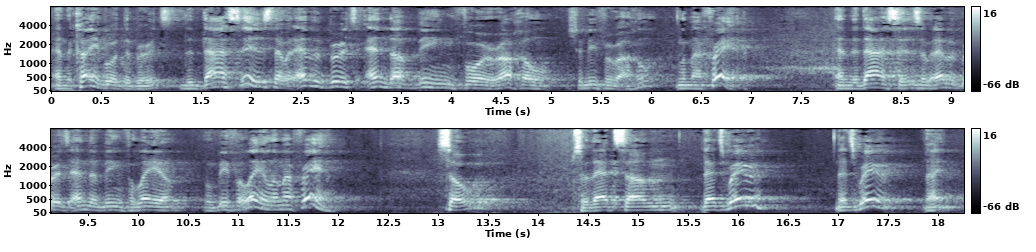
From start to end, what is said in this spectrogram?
and the kain bought the birds. The das is that whatever birds end up being for Rachel should be for Rachel, lemafreya. And the das is that whatever birds end up being for will be for Leah, lemafreya. So, so that's um, that's brera. That's rare, right?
